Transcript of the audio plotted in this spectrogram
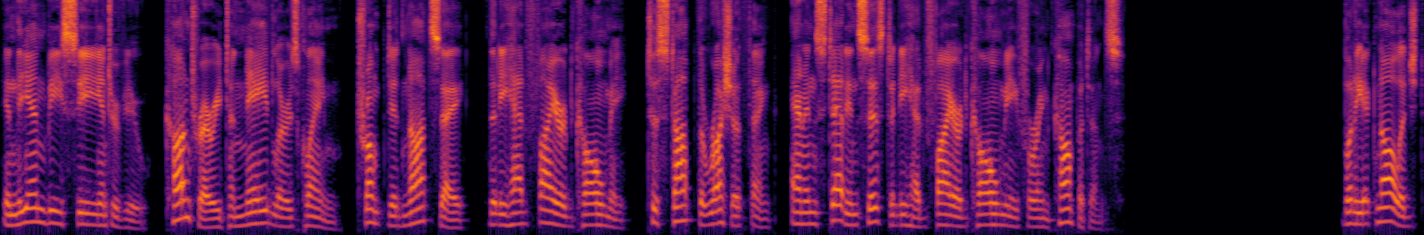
In the NBC interview, contrary to Nadler's claim, Trump did not say that he had fired Comey to stop the Russia thing and instead insisted he had fired Comey for incompetence. But he acknowledged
